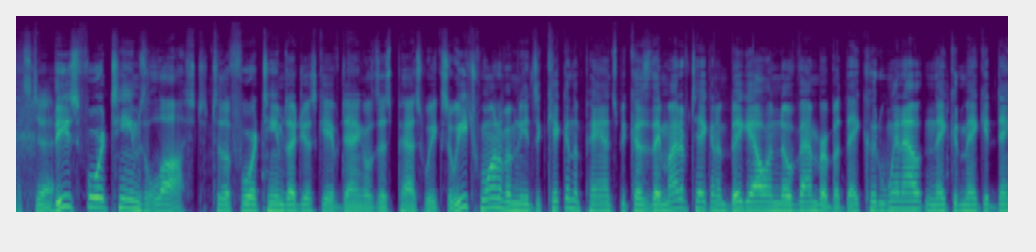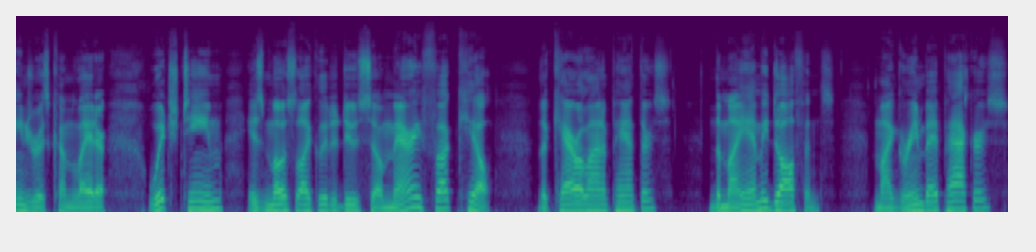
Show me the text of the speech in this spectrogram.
Let's do it. These four teams lost to the four teams I just gave Dangles this past week, so each one of them needs a kick in the pants because they might have taken a big L in November, but they could win out and they could make it dangerous come later. Which team is most likely to do so? Mary Fuck Kill, the Carolina Panthers, the Miami Dolphins, my Green Bay Packers,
